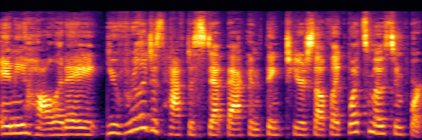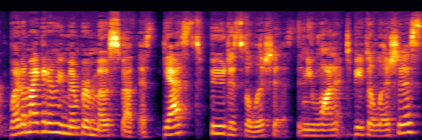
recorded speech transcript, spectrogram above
any holiday, you really just have to step back and think to yourself, like, what's most important? What am I going to remember most about this? Yes, food is delicious and you want it to be delicious,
